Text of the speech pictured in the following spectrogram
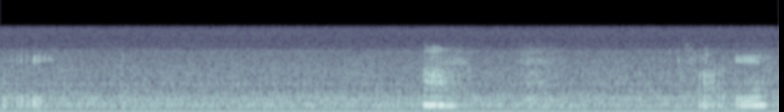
Poor baby. Sorry.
